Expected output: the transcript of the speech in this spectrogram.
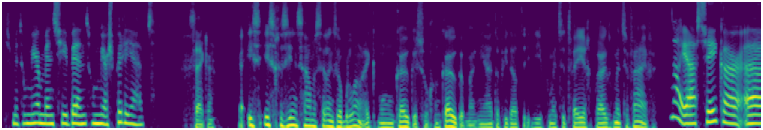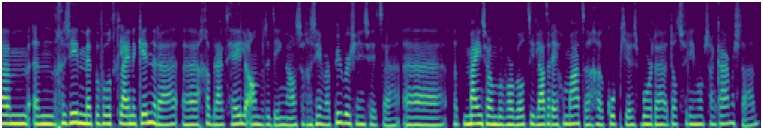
Dus met hoe meer mensen je bent, hoe meer spullen je hebt. Zeker. Ja, is, is gezinssamenstelling zo belangrijk? Maar een keuken is toch een keuken? Maakt niet uit of je dat die met z'n tweeën gebruikt of met z'n vijven. Nou ja, zeker. Um, een gezin met bijvoorbeeld kleine kinderen uh, gebruikt hele andere dingen als een gezin waar pubers in zitten. Uh, mijn zoon bijvoorbeeld, die laat regelmatig uh, kopjes, borden, dat soort dingen op zijn kamer staan.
